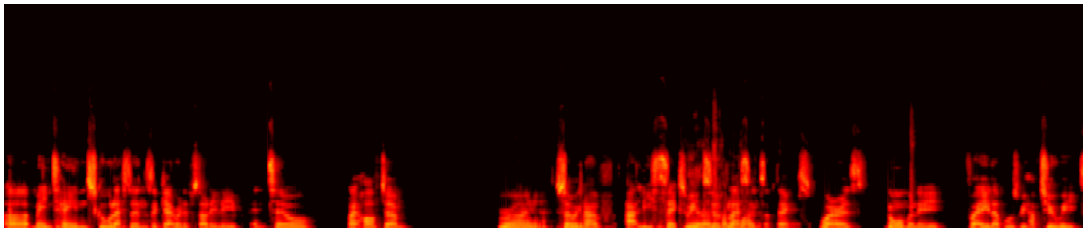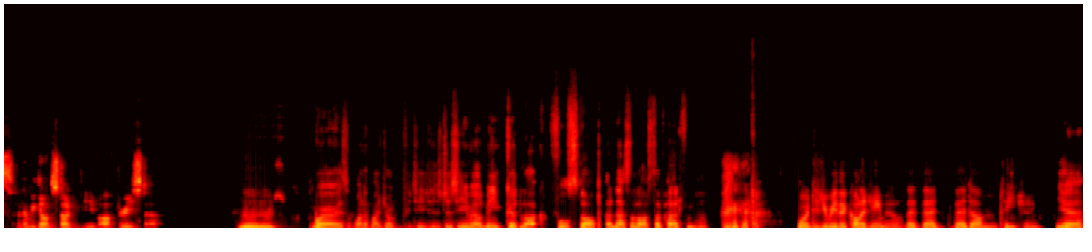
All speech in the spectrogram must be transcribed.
uh, maintain school lessons and get rid of study leave until like half term. Right. So we're gonna have at least six weeks that's of kinda lessons and things, whereas normally for A levels we have two weeks and then we go on study leave after Easter. Mm. Whereas one of my geography teachers just emailed me, "Good luck," full stop, and that's the last I've heard from her. Well, did you read the college email? They're they're they're done teaching. Yeah,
